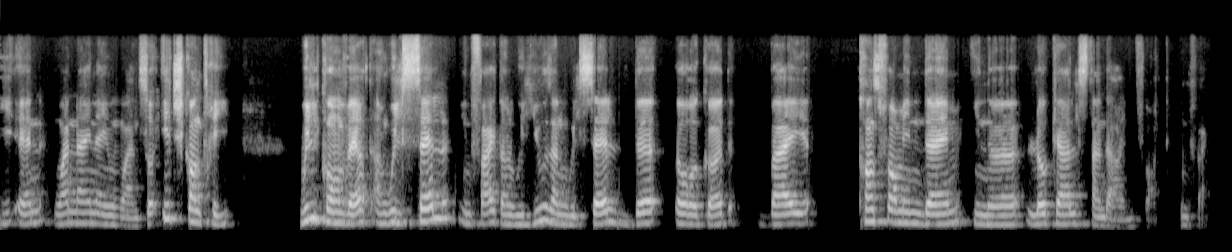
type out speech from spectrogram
EN 1991. So each country will convert and will sell, in fact, and will use and will sell the Eurocode by transforming them in a local standard, in fact.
